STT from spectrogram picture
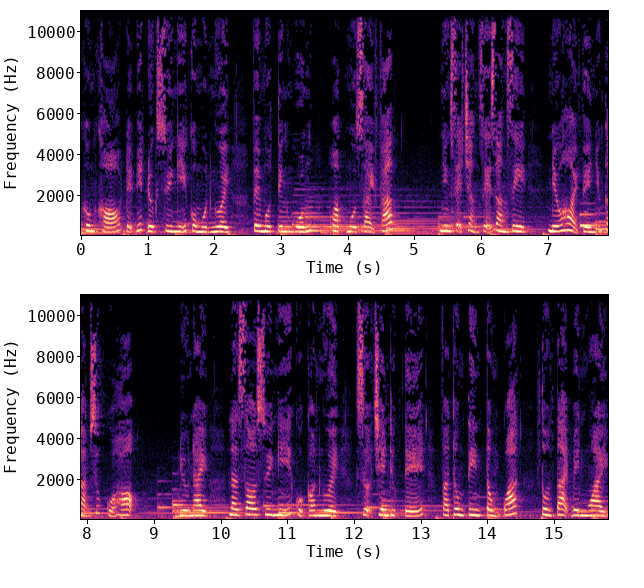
không khó để biết được suy nghĩ của một người về một tình huống hoặc một giải pháp, nhưng sẽ chẳng dễ dàng gì nếu hỏi về những cảm xúc của họ. Điều này là do suy nghĩ của con người dựa trên thực tế và thông tin tổng quát tồn tại bên ngoài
